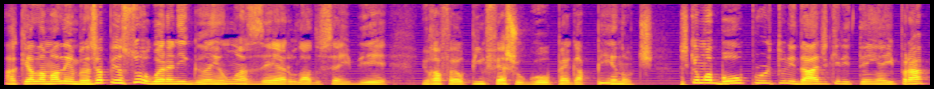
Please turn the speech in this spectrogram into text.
aquela má lembrança. Já pensou o Guarani ganha 1 a 0 lá do CRB e o Rafael Pim fecha o gol, pega pênalti. Acho que é uma boa oportunidade que ele tem aí para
